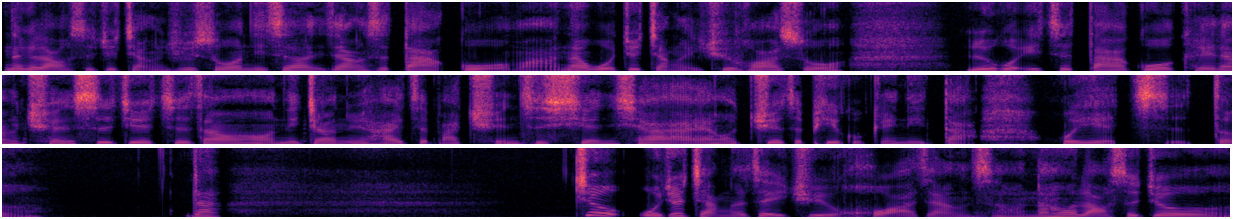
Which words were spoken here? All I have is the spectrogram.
那个老师就讲一句说：“你知道你这样是大过吗？”那我就讲了一句话说：“如果一直大过可以让全世界知道哦，你叫女孩子把裙子掀下来，然后撅着屁股给你打，我也值得。”那。就我就讲了这一句话这样子哦，然后老师就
